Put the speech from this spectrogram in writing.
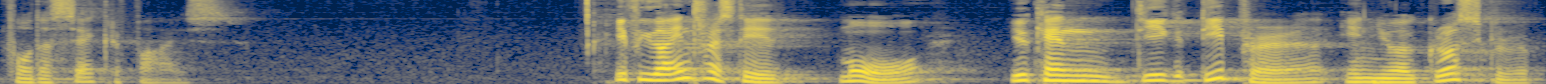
for the sacrifice? If you are interested more, you can dig deeper in your growth group,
